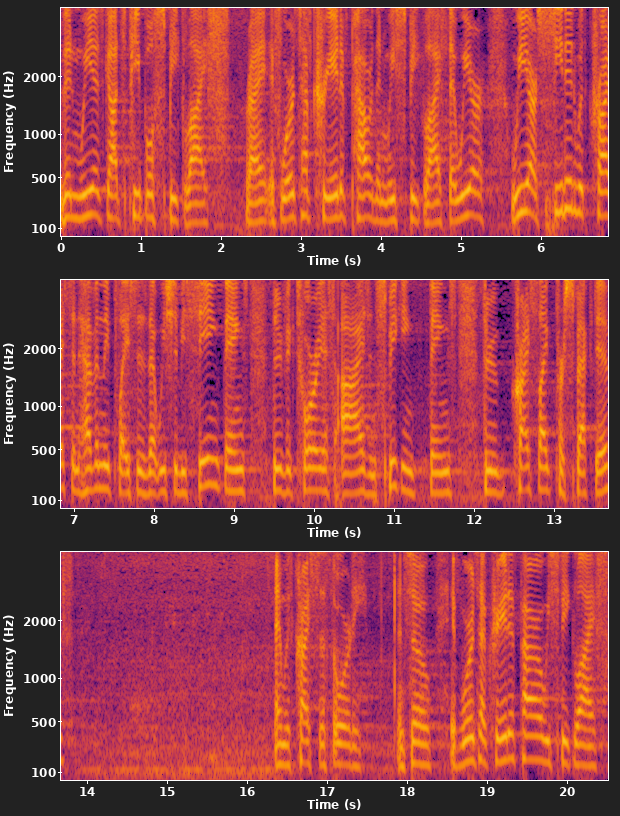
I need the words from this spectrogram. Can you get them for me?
then we as God's people speak life right if words have creative power then we speak life that we are we are seated with christ in heavenly places that we should be seeing things through victorious eyes and speaking things through christ-like perspective and with Christ's authority. And so, if words have creative power, we speak life.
